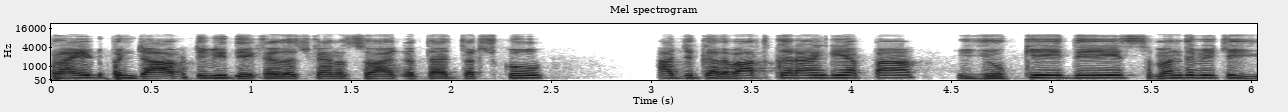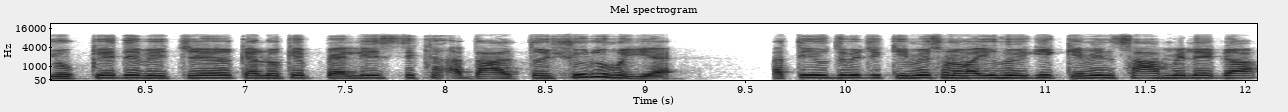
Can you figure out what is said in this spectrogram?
ਪ੍ਰਾਈਡ ਪੰਜਾਬ ਟੀਵੀ ਦੇਖ ਰਹੇ ਦਰਸ਼ਕਾਂ ਦਾ ਸਵਾਗਤ ਹੈ। ਦਰਸ਼ਕੋ ਅੱਜ ਗੱਲਬਾਤ ਕਰਾਂਗੇ ਆਪਾਂ ਯੂਕੇ ਦੇ ਸੰਬੰਧ ਵਿੱਚ। ਯੂਕੇ ਦੇ ਵਿੱਚ ਕਹ ਲੋ ਕਿ ਪਹਿਲੀ ਸਿੱਖ ਅਦਾਲਤ ਸ਼ੁਰੂ ਹੋਈ ਹੈ ਅਤੇ ਉਸ ਦੇ ਵਿੱਚ ਕਿਵੇਂ ਸੁਣਵਾਈ ਹੋਏਗੀ ਕਿਵੇਂ ਇਨਸਾਫ ਮਿਲੇਗਾ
